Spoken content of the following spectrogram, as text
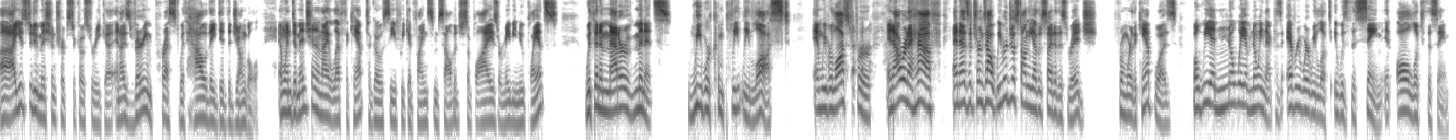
Uh, I used to do mission trips to Costa Rica, and I was very impressed with how they did the jungle. And when Dimension and I left the camp to go see if we could find some salvage supplies or maybe new plants, within a matter of minutes, we were completely lost. And we were lost for an hour and a half. And as it turns out, we were just on the other side of this ridge from where the camp was. But we had no way of knowing that because everywhere we looked, it was the same. It all looked the same.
